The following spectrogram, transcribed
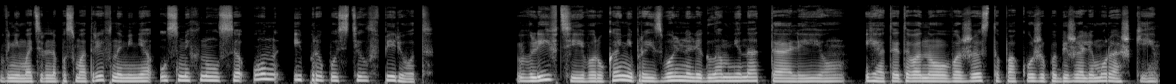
Внимательно посмотрев на меня, усмехнулся он и пропустил вперед. В лифте его рука непроизвольно легла мне на талию, и от этого нового жеста по коже побежали мурашки.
